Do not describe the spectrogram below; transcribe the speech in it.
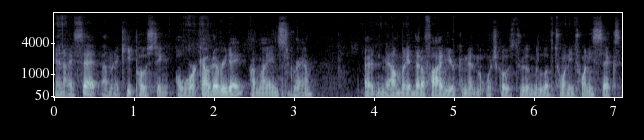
And I said, I'm going to keep posting a workout every day on my Instagram. I now made that a five year commitment, which goes through the middle of 2026.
